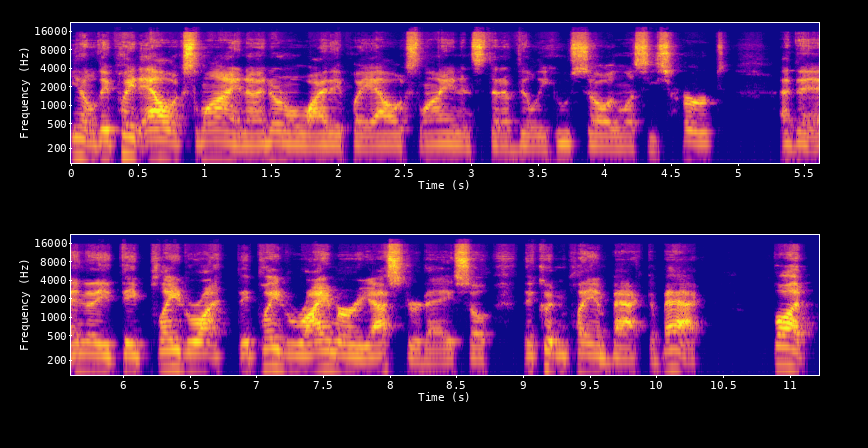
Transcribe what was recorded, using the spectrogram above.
you know, they played Alex Lyon. I don't know why they play Alex Lyon instead of Ville Husso unless he's hurt. And they, and they, they played they played Reimer yesterday, so they couldn't play him back to back. But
